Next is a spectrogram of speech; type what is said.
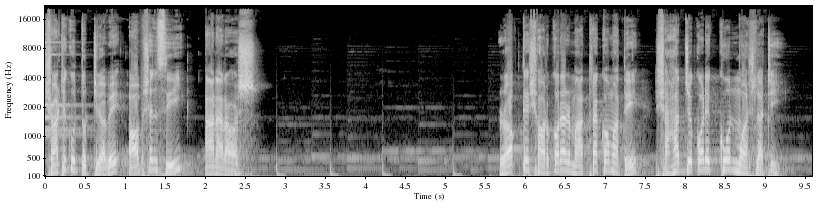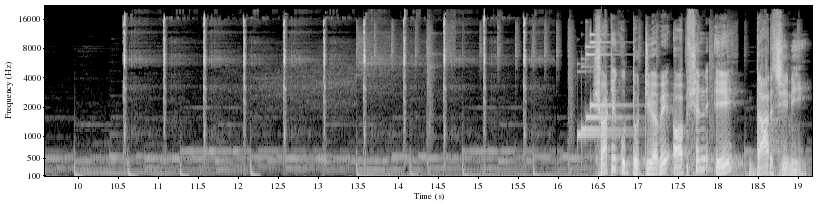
সঠিক উত্তরটি হবে অপশন সি, আনারস। রক্তে শর্করার মাত্রা কমাতে সাহায্য করে কোন মশলাটি? সঠিক উত্তরটি হবে অপশন এ, দারচিনি।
